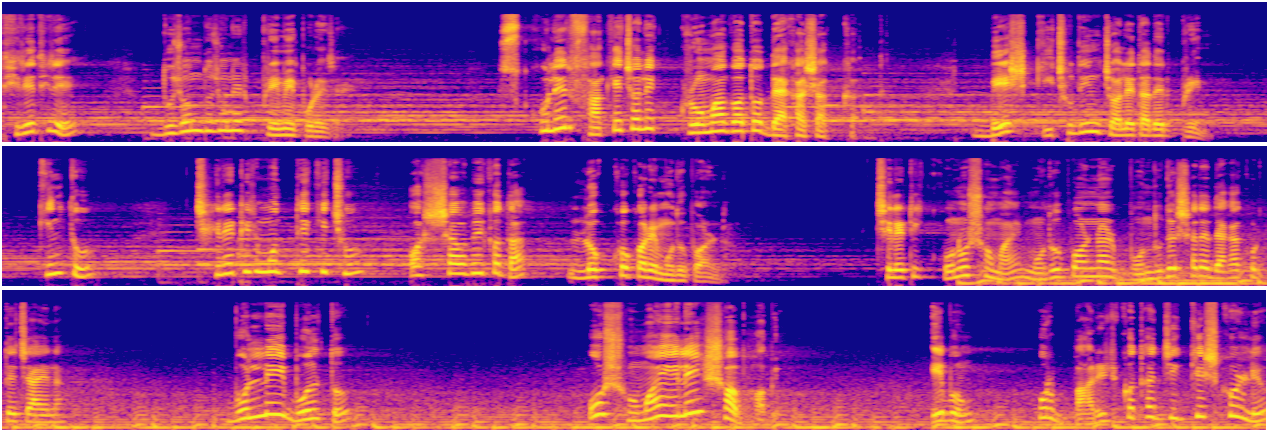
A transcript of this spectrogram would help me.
ধীরে ধীরে দুজন দুজনের প্রেমে পড়ে যায়। স্কুলের ফাঁকে চলে ক্রমাগত দেখা সাক্ষাৎ। বেশ কিছুদিন চলে তাদের প্রেম। কিন্তু ছেলেটির মধ্যে কিছু অস্বাভাবিকতা লক্ষ্য করে মধুপর্ণা। ছেলেটি কোনো সময় মধুপর্ণার বন্ধুদের সাথে দেখা করতে চায় না। বললেই বলতো, ও সময় এলেই সব হবে। এবং ওর বাড়ির কথা জিজ্ঞেস করলেও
